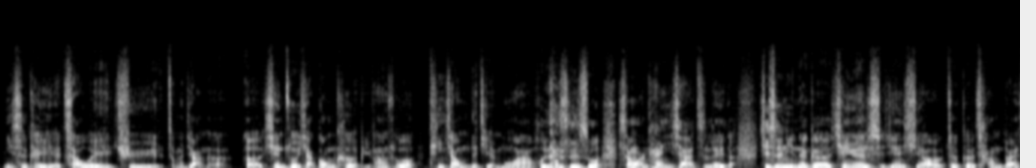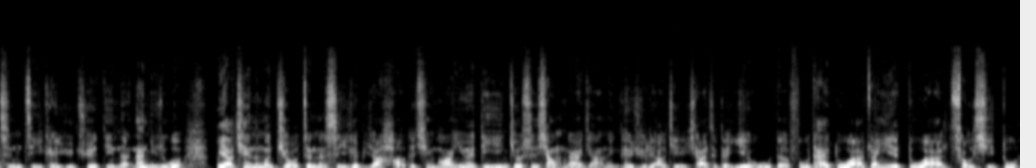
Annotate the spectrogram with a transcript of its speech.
你是可以稍微去怎么讲呢？呃，先做一下功课，比方说听一下我们的节目啊，或者是说上网看一下之类的。其实你那个签约的时间线哦，这个长短是你自己可以去决定的。那你如果不要签那么久，真的是一个比较好的情况。因为第一就是像我们刚才讲的，你可以去了解一下这个业务的服务态度啊、专业度啊、熟悉度，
